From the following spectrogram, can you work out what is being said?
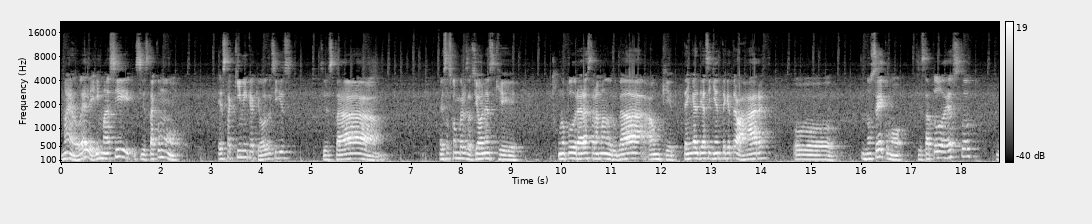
madre, duele. Y más si, si está como esta química que vos decís, si está esas conversaciones que uno puede durar hasta la madrugada, aunque tenga el día siguiente que trabajar, o no sé, como si está todo esto, Y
